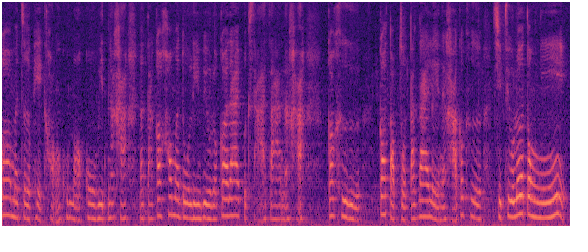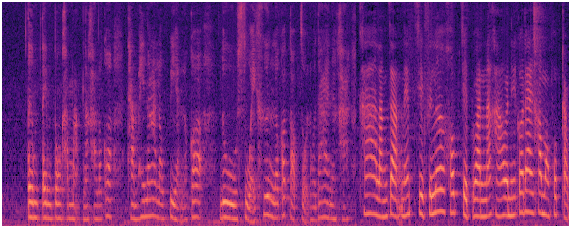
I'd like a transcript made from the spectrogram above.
ก็มาเจอเพจของคุณหมอโควิดนะคะ แล้วตากก็เข้ามาดูรีวิว แล้วก็ได้ปรึกษาอาจารย์นะคะ ก็คือก็ตอบโจทย์ตักได้เลยนะคะ ก็คือฉีดฟิลเลอร์ตรงนี้ เติมเต็มตรงขมับนะคะ แล้วก็ทำให้หน้าเราเปลี่ยนแล้วก็ดูสวยขึ้นแล้วก็ตอบโจทย์เราได้นะคะ ค่ะหลังจากเน็ตฉีดฟิลเลอร์ครบ 7 วันนะคะ วันนี้ก็ได้เข้ามาพบกับ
